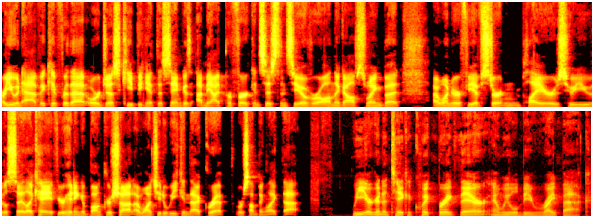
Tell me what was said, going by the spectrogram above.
Are you an advocate for that or just keeping it the same? Because I mean, I prefer consistency overall in the golf swing, but I wonder if you have certain players who you will say, like, hey, if you're hitting a bunker shot, I want you to weaken that grip or something like that. We are going to take a quick break there and we will be right back.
